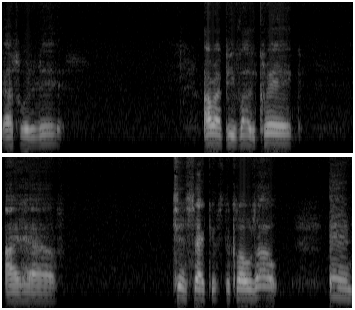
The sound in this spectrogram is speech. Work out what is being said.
That's what it is. R.I.P. Volley Craig. I have 10 seconds to close out. And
